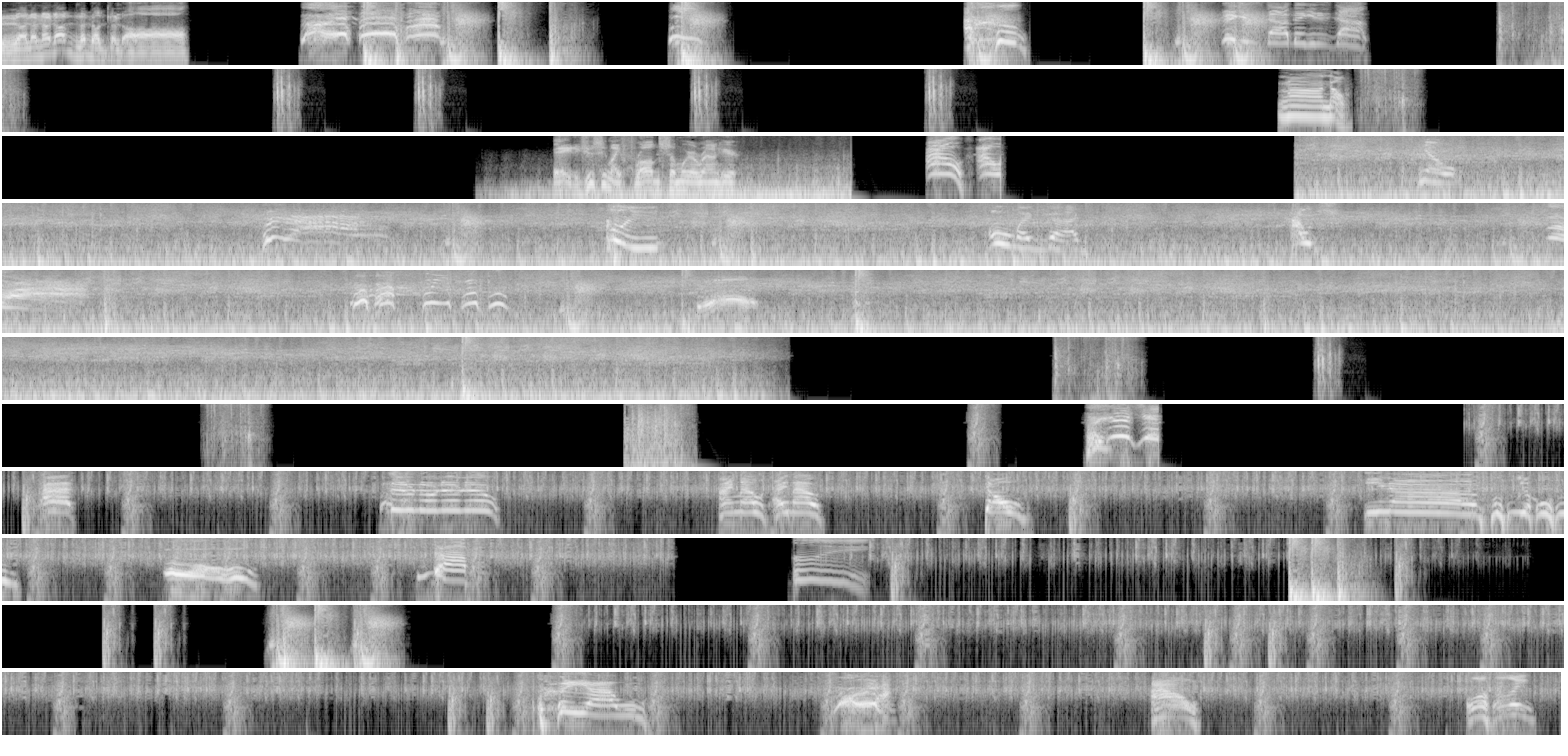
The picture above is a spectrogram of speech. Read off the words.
Make stop, stop! No. Hey, did you see my frog somewhere around here? Ow! Ow! No. Oh my god! Ouch! Ah! Ah! No, no, no, no! I'm out, I'm out! Go! Enough! oh! Ow! Ow! Oi!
